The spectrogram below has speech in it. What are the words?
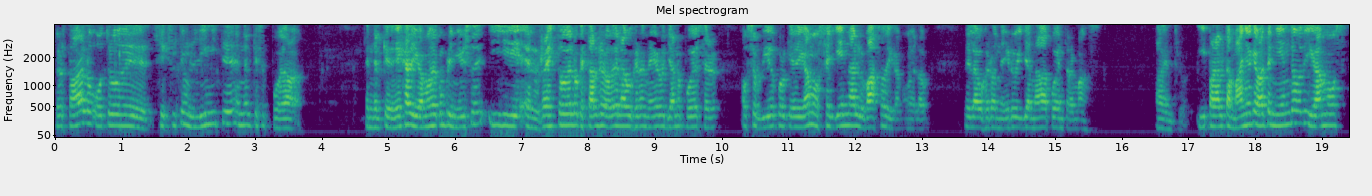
Pero estaba lo otro de si existe un límite en el que se pueda en el que deja, digamos, de comprimirse y el resto de lo que está alrededor del agujero negro ya no puede ser absorbido porque, digamos, se llena el vaso, digamos, del, agujero negro y ya nada puede entrar más adentro. Y para el tamaño que va teniendo, digamos,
